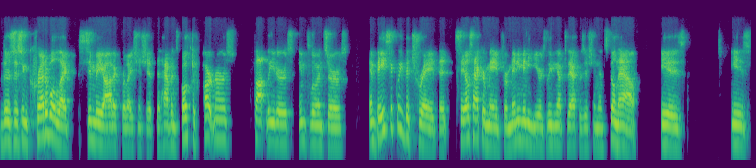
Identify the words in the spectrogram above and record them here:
there's this incredible like symbiotic relationship that happens both with partners thought leaders influencers and basically the trade that sales hacker made for many many years leading up to the acquisition and still now is is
